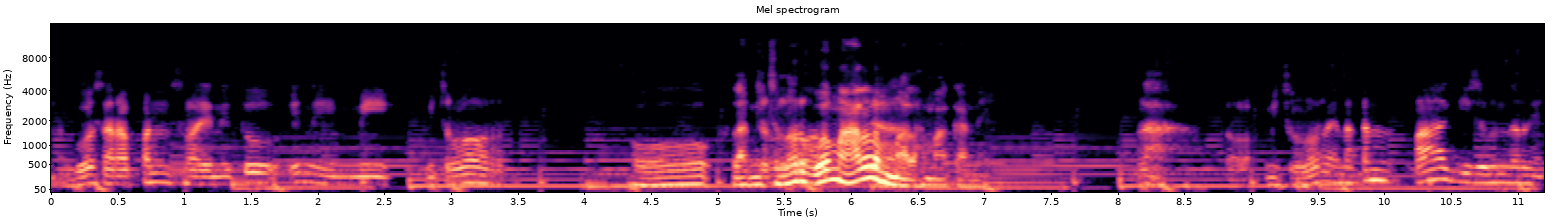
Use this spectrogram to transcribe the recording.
Nah, gua sarapan selain itu ini mie mie celor. oh lah mie Telur, celor gua malam ya. malah makannya Lah, kalau mie celor enak kan pagi sebenarnya.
